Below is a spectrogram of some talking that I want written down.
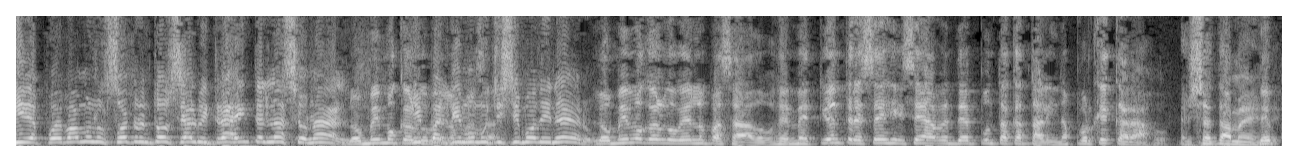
Y después vamos nosotros entonces a arbitraje internacional. Lo mismo que el y perdimos pasado. muchísimo dinero. Lo mismo que el gobierno pasado. Se metió entre ceja y ceja a vender Punta Catalina. ¿Por qué carajo? Exactamente. De,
